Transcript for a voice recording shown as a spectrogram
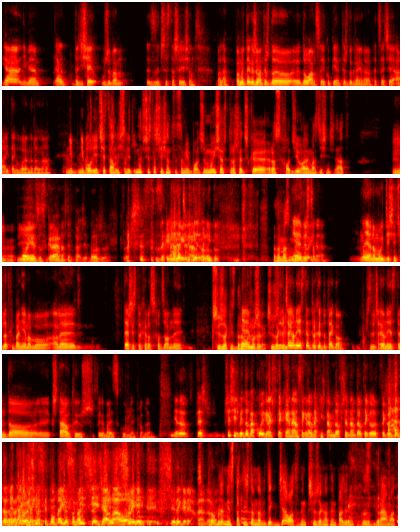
Ja nie miałem, ale do dzisiaj używam z 360 pada. Pomimo tego, że mam też do, do One sobie kupiłem, też do grania na PC, a i tak wolę nadal na... Nie, nie boli cię tam... 360. Jedyne w 360 co mnie boli, że mój się już troszeczkę rozchodził, ale ma z 10 lat. Mhm. E, I... O Jezus, grałem na tym padzie, Boże. To już jest absolutnie. Natomiast Nie, wiesz co, no nie, no mój 10 lat chyba nie ma, bo, ale też jest trochę rozchodzony. Krzyżak jest Nie, dramatyczny. może Krzyżak mi- przyzwyczajony jestem trochę do tego. Przyzwyczajony jestem do y, kształtu już. To chyba jest główny problem. Nie no, wiesz, przyszliśmy do Makuły grać w Tekena, on grał na jakimś tam nowszym, nam dał tego, tego A, to dał tego i typowego, nic, co nic nie działało i się wygrywa. No. Problem jest taki, że tam nawet jak działa to ten krzyżak na tym padzie, no to to jest dramat.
